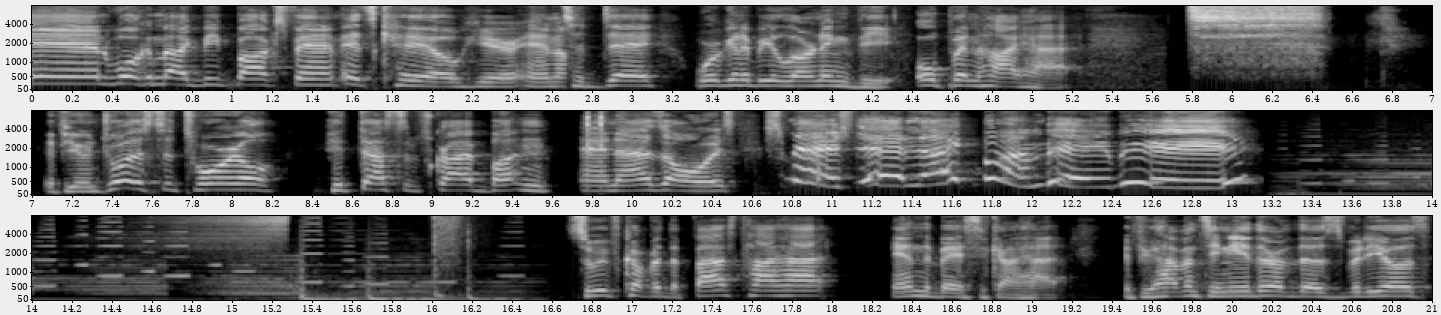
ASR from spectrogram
And welcome back, Beatbox fam. It's KO here, and today we're to be learning the open hi hat. If you enjoy this tutorial, hit that subscribe button, and as always, smash that like button, baby! So we've covered the fast hi hat and the basic hi hat. If you haven't seen either of those videos,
